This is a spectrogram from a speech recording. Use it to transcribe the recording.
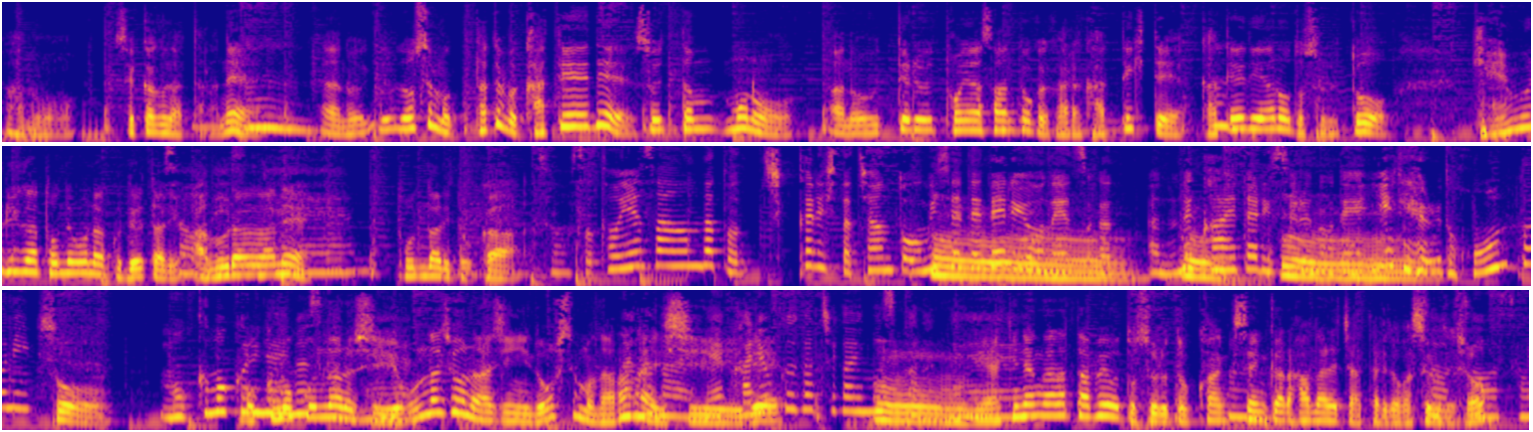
あの、せっかくだったらね、うんあの、どうしても、例えば家庭でそういったものを、あの、売ってる問屋さんとかから買ってきて、家庭でやろうとすると、煙がとんでもなく出たり、そうです油がね、飛んだりとか、そうそう、問屋さんだとしっかりしたちゃんとお店で出るようなやつがうん、あのね、うん。買えたりするので、うん。家でやると本当にそう、黙々になりますからね。になるし、同じような味にどうしてもならないし、ね火力が違いますからうん、ね。焼きながら食べようとすると換気扇から離れちゃったりとかするでしょ、そう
